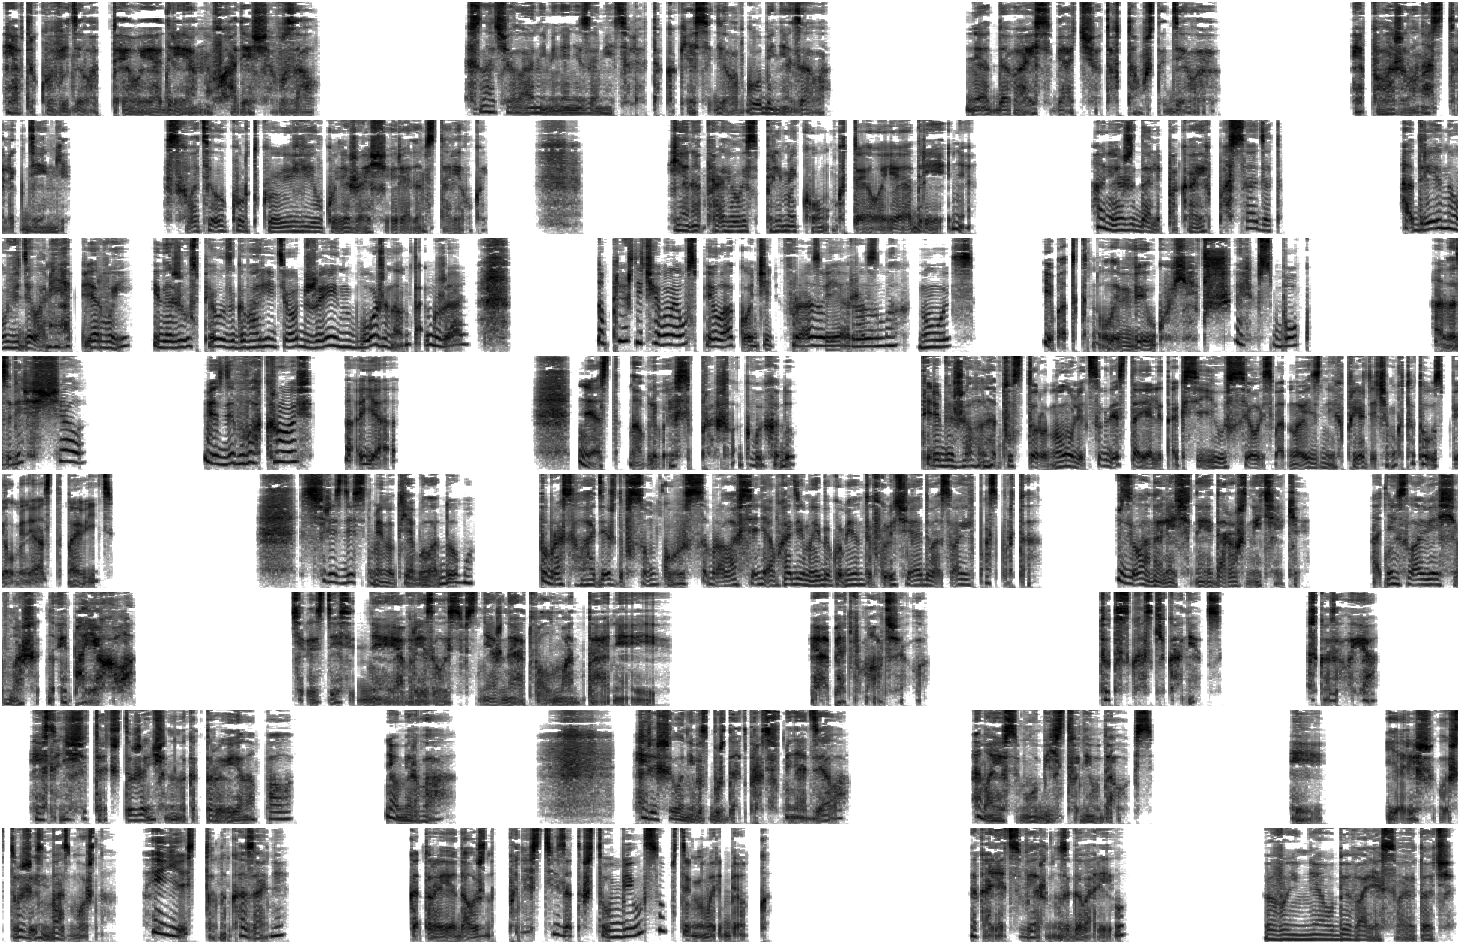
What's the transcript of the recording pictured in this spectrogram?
я вдруг увидела Тео и Адриану, входящих в зал. Сначала они меня не заметили, так как я сидела в глубине зала, не отдавая себе отчета в том, что делаю. Я положила на столик деньги, схватила куртку и вилку, лежащую рядом с тарелкой. Я направилась прямиком к Тео и Адриене. Они ожидали, пока их посадят. Адриена увидела меня первой и даже успела заговорить «О, Джейн, боже, нам так жаль». Но прежде чем она успела окончить фразу, я размахнулась и воткнула вилку ей в шею сбоку. Она заверещала. Везде была кровь, а я не останавливаясь, прошла к выходу. перебежала на ту сторону улицы, где стояли такси, и уселась в одно из них, прежде чем кто-то успел меня остановить. Через десять минут я была дома, побросала одежду в сумку, собрала все необходимые документы, включая два своих паспорта, взяла наличные дорожные чеки, отнесла вещи в машину и поехала. Через десять дней я врезалась в снежный отвал в Монтане и... Я опять помолчала. Тут сказки конец, сказала я. Если не считать, что женщина, на которую я напала, не умерла и решила не возбуждать против меня дело, а мое самоубийство не удалось. И я решила, что жизнь возможна, и есть то наказание, которое я должна понести за то, что убила собственного ребенка. Наконец верно заговорил. Вы не убивали свою дочь.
